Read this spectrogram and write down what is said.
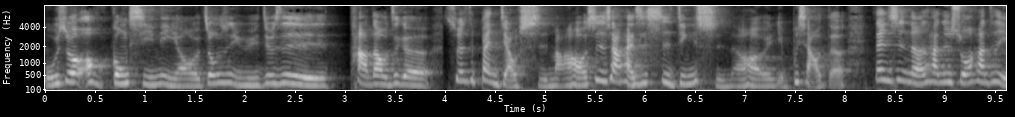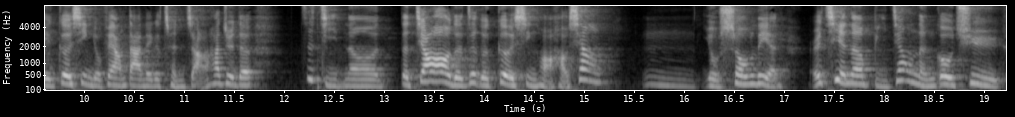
我说哦，恭喜你哦，终于就是踏到这个算是绊脚石嘛哈，事实上还是试金石呢哈，也不晓得。但是呢，他就说他自己的个性有非常大的一个成长，他觉得自己呢的骄傲的这个个性哈，好像嗯有收敛。而且呢，比较能够去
